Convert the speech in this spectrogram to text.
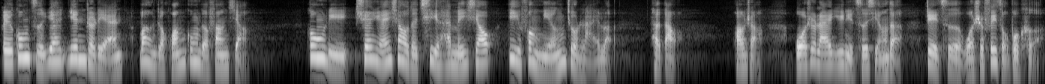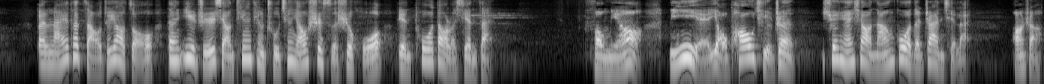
北宫子渊阴着脸望着皇宫的方向。宫里轩辕笑的气还没消。帝凤鸣就来了，他道：“皇上，我是来与你辞行的。这次我是非走不可。本来他早就要走，但一直想听听楚清瑶是死是活，便拖到了现在。”凤鸣，你也要抛弃朕？轩辕笑难过的站起来：“皇上，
